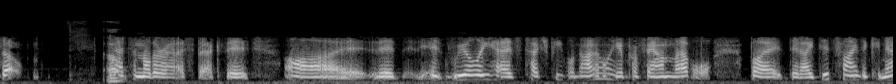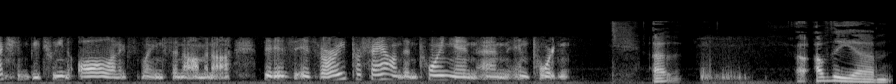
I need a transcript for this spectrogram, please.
So oh. that's another aspect that uh, that it really has touched people not only at a profound level, but that I did find a connection between all unexplained phenomena that is is very profound and poignant and important. Uh, of the um,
